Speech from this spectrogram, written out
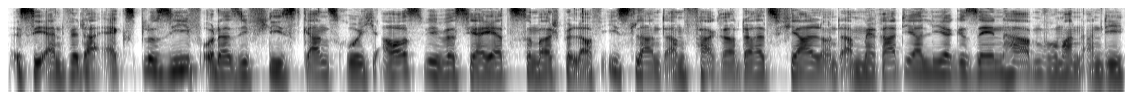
Ist sie entweder explosiv oder sie fließt ganz ruhig aus, wie wir es ja jetzt zum Beispiel auf Island am Fagradalsfjall und am Meradjalir gesehen haben, wo man an die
